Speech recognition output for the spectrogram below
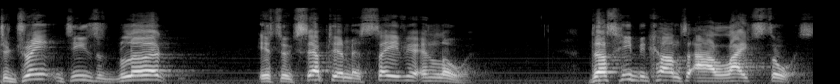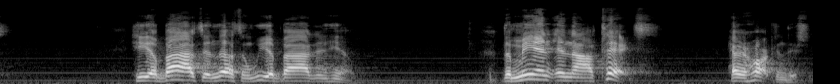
To drink Jesus' blood is to accept him as Savior and Lord. Thus, he becomes our life source. He abides in us and we abide in him. The men in our text had a heart condition.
